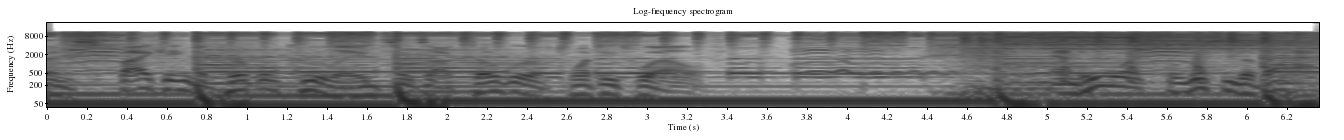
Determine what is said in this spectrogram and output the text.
been spiking the purple Kool-Aid since October of 2012. And who wants to listen to that?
